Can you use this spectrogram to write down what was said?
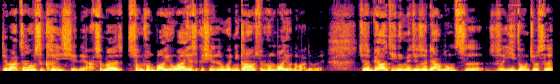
对吧？这种是可以写的呀。什么顺丰包邮啊，也是可以写。如果你刚好顺丰包邮的话，对不对？就是标题里面就是两种词，就是一种就是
